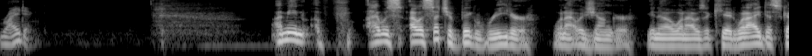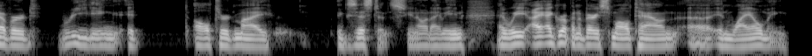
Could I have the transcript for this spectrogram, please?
writing? I mean, uh, I was I was such a big reader when I was younger. You know, when I was a kid, when I discovered reading, it altered my existence. You know what I mean? And we, I, I grew up in a very small town uh, in Wyoming,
